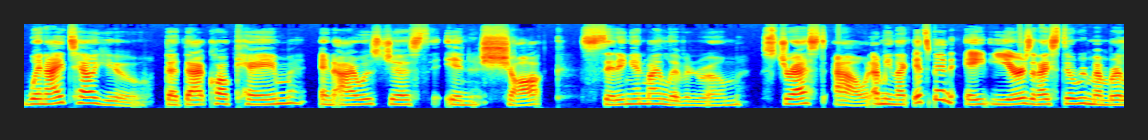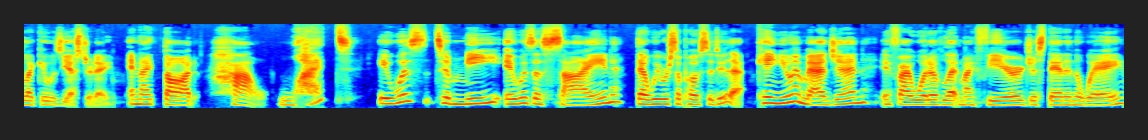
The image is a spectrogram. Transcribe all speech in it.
When I tell you that that call came and I was just in shock, sitting in my living room, stressed out. I mean, like it's been eight years and I still remember like it was yesterday. And I thought, how? What? It was to me, it was a sign that we were supposed to do that. Can you imagine if I would have let my fear just stand in the way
